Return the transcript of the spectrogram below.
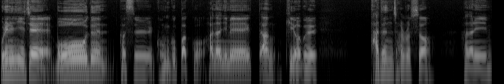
우리는 이제 모든 것을 공급받고 하나님의 땅 기업을 받은 자로서 하나님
